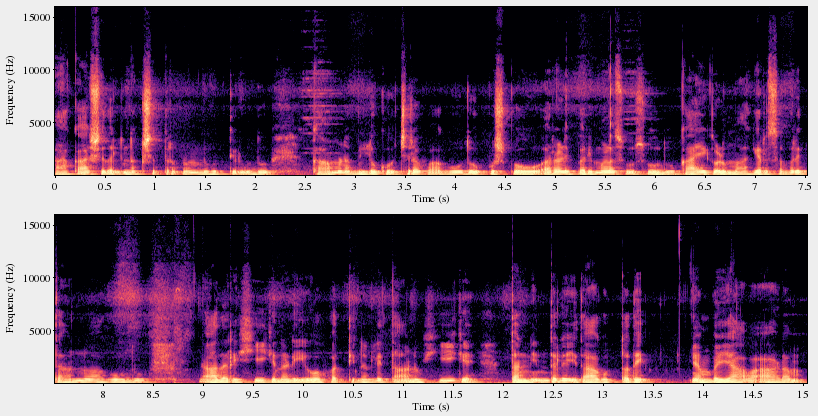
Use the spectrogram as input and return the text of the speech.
ಆಕಾಶದಲ್ಲಿ ನಕ್ಷತ್ರಗಳು ಮಿನುಗುತ್ತಿರುವುದು ಕಾಮಣ ಬಿಲ್ಲು ಗೋಚರವಾಗುವುದು, ಪುಷ್ಪವು ಅರಳಿ ಪರಿಮಳ ಸೂಸುವುದು, ಕಾಯಿಗಳು ಮಾಗಿ ರಸಭರಿತ ಹಣ್ಣು ಆಗುವುದು. ಆದರೆ ಹೀಗೆ ನಡೆಯುವ ಹೊತ್ತಿನಲ್ಲಿ ತಾನು ಹೀಗೆ ತನ್ನಿಂದಲೇ ಇದಾಗುತ್ತದೆ ಎಂಬ ಯಾವ ಆಡಂ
